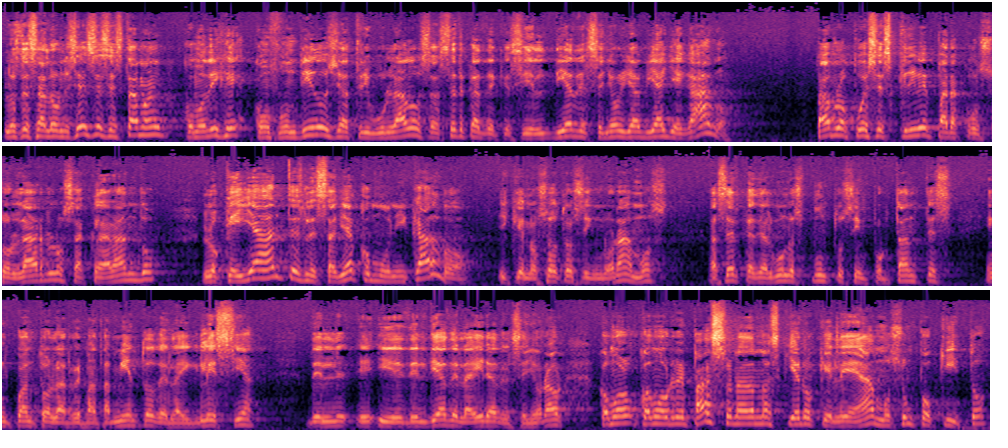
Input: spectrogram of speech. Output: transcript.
los tesalonicenses estaban, como dije, confundidos y atribulados acerca de que si el día del Señor ya había llegado. Pablo pues escribe para consolarlos, aclarando lo que ya antes les había comunicado y que nosotros ignoramos, acerca de algunos puntos importantes en cuanto al arrebatamiento de la iglesia del, y del día de la ira del Señor. Ahora, como, como repaso, nada más quiero que leamos un poquito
